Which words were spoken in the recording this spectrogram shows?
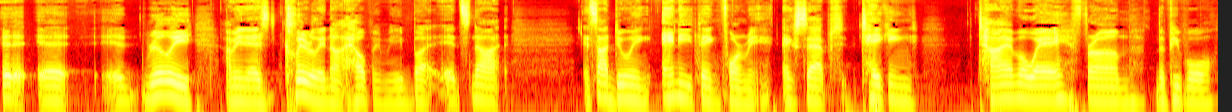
it, it it really I mean it's clearly not helping me, but it's not it's not doing anything for me except taking time away from the people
